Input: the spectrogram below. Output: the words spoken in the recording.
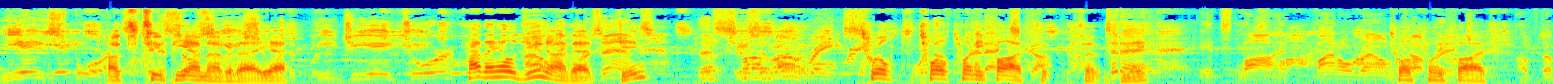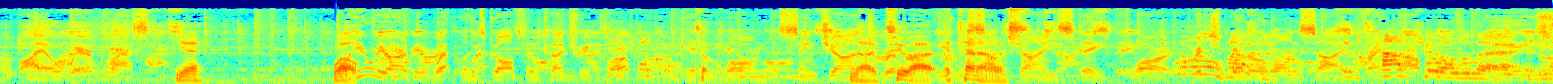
EA Sports. Oh, it's 2 p.m. over there, yeah. The PGA Tour. How the hell do you know that, Jim? The 12 12:25 for- for- for me. it's live final round 12:25. of the BioWare Classic. Yeah. Well, Well, here we are at the Wetlands Golf and Country Club, located along the St. John's No, River two hours- in 10 hours. Sunshine State, Florida. Well, Rich Ritter alongside it's Frank half over there EA in the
